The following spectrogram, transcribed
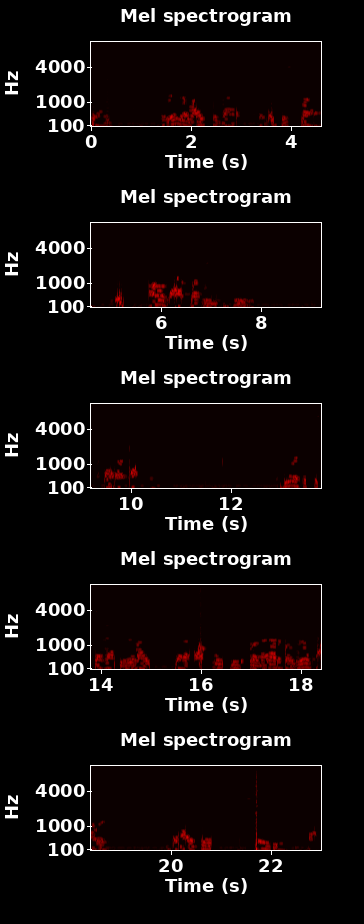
Him living a life for God makes us fun. It's all about what we do, You want us to step back and realize that our actions need to flow not out of our willpower, but out of His changing us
